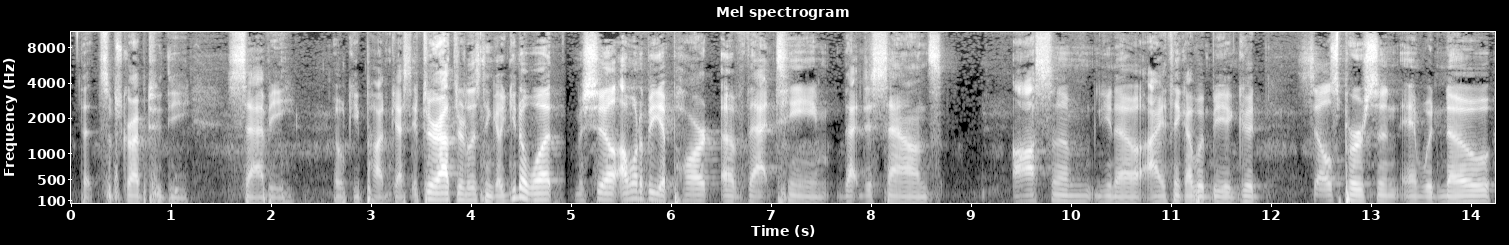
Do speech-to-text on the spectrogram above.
that subscribe to the Savvy Okie podcast. If they're out there listening, go, you know what, Michelle, I want to be a part of that team. That just sounds awesome. You know, I think I would be a good salesperson and would know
